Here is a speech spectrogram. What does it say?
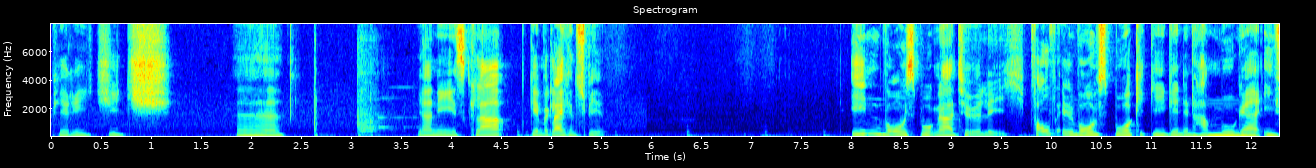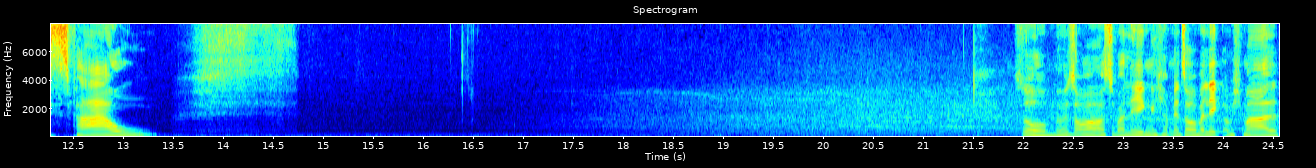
Pericic. Äh. Ja, nee, ist klar. Gehen wir gleich ins Spiel in Wolfsburg natürlich. VfL Wolfsburg gegen den Hamburger SV. So, wir müssen auch mal was überlegen. Ich habe mir jetzt auch überlegt, ob ich mal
